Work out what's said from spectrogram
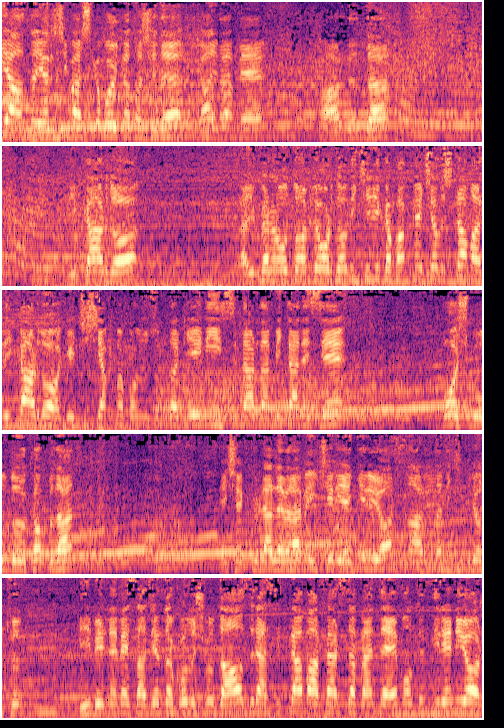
bir anda yarışı başka boyuta taşıdı. Galiba ve ardında Ricardo Raikkonen otomobili ortalığı ikili kapatmaya çalıştı ama Ricardo geçiş yapma konusundaki en iyi isimlerden bir tanesi. Boş bulduğu kapıdan teşekkürlerle beraber içeriye giriyor. Ardından iki pilotun birbirine mesajlarında konuştuğu daha hızlı lastikler var Verstappen'de. Hamilton direniyor.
